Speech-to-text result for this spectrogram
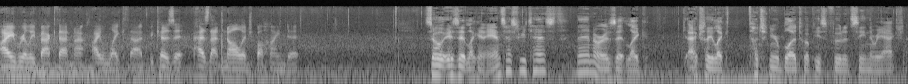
I really back that and I, I like that because it has that knowledge behind it. So is it like an ancestry test then, or is it like actually like touching your blood to a piece of food and seeing the reaction?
